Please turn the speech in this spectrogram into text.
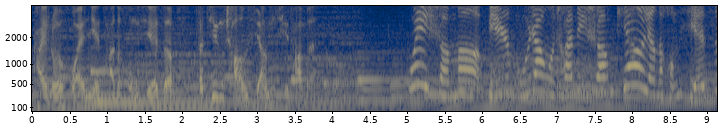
凯伦怀念她的红鞋子，她经常想起他们。为什么别人不让我穿那双漂亮的红鞋子？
